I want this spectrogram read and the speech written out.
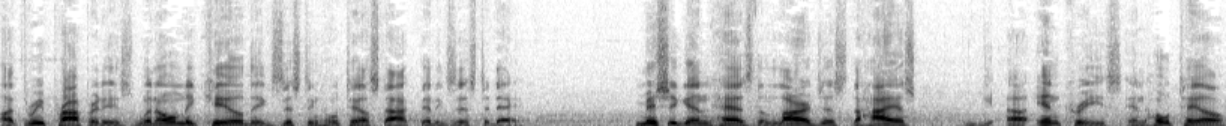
or three properties would only kill the existing hotel stock that exists today. Michigan has the largest, the highest uh, increase in hotel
